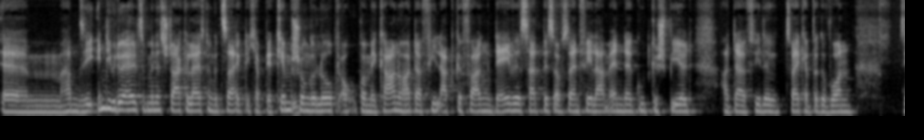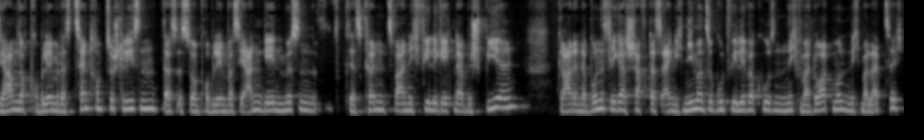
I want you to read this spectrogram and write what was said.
ähm, haben sie individuell zumindest starke Leistung gezeigt. Ich habe ja Kim mhm. schon gelobt, auch Upamecano hat da viel abgefangen. Davis hat bis auf seinen Fehler am Ende gut gespielt, hat da viele Zweikämpfe gewonnen. Sie haben noch Probleme, das Zentrum zu schließen. Das ist so ein Problem, was sie angehen müssen. Das können zwar nicht viele Gegner bespielen. Gerade in der Bundesliga schafft das eigentlich niemand so gut wie Leverkusen, nicht mal Dortmund, nicht mal Leipzig.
